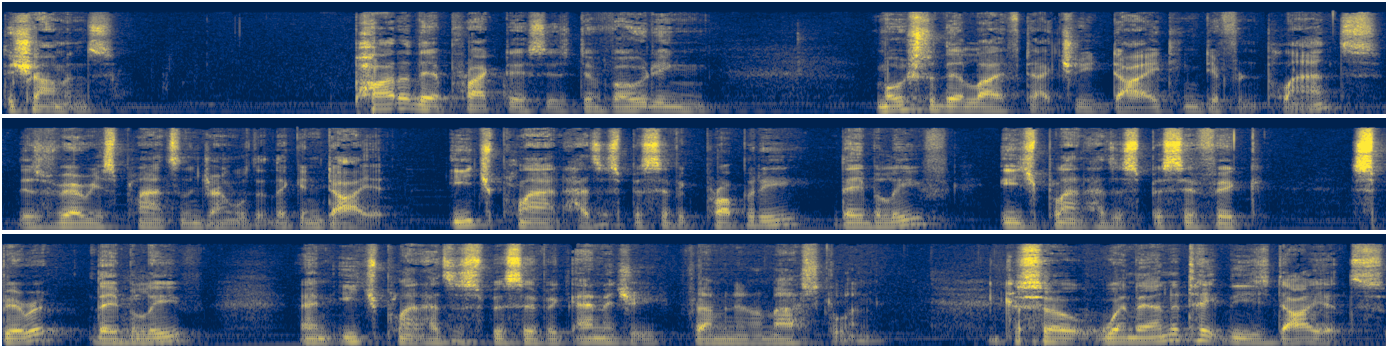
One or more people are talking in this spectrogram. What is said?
the shamans, part of their practice is devoting most of their life to actually dieting different plants. There's various plants in the jungle that they can diet. Each plant has a specific property, they believe. Each plant has a specific spirit, they mm. believe. And each plant has a specific energy, feminine or masculine. So when they undertake these diets,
